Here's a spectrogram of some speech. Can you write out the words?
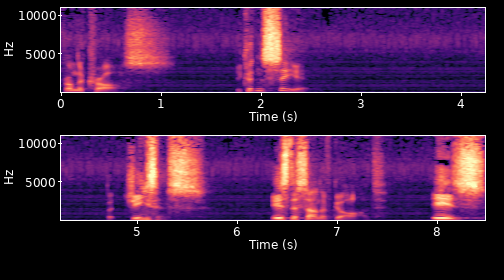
from the cross. They couldn't see it. But Jesus is the Son of God, is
